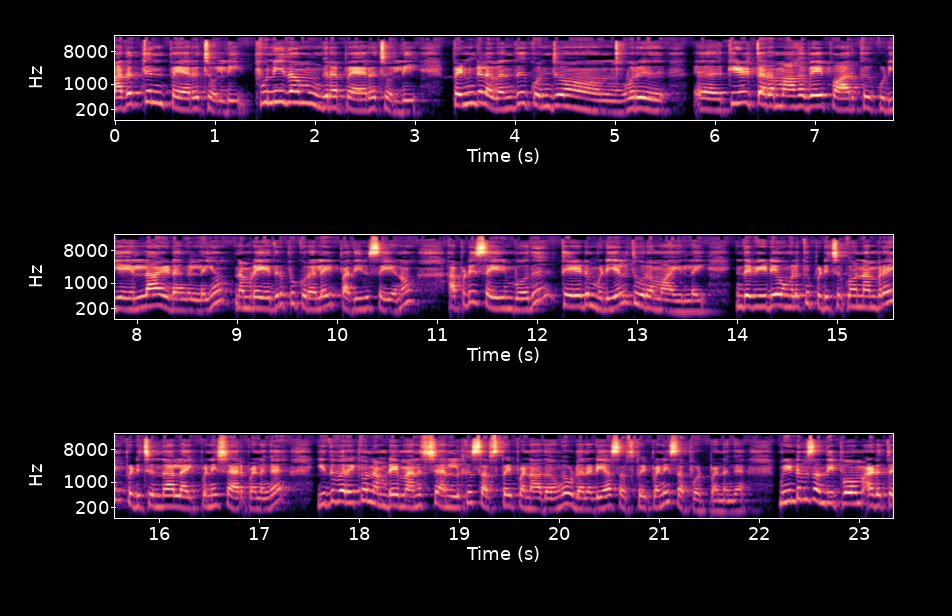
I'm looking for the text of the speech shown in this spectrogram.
மதத்தின் பெயரை சொல்லி புனிதம்ங்கிற பெயரை சொல்லி பெண்களை வந்து கொஞ்சம் ஒரு கீழ்த்தரமாகவே பார்க்கக்கூடிய எல்லா இடங்கள்லையும் நம்முடைய எதிர்ப்பு குரலை பதிவு செய்யணும். அப்படி செய்யும்போது தேடும் விடியல் தூரமாயில்லை. இந்த வீடியோ உங்களுக்கு பிடிச்சிருக்கோம் நம்புறேன். பிடிச்சிருந்தா லைக் பண்ணி ஷேர் பண்ணுங்கள் இது வரைக்கும் நம்முடைய மனசு சேனலுக்கு சப்ஸ்கிரைப் பண்ணாதவங்க உடனடியாக சப்ஸ்கிரைப் பண்ணி சப்போர்ட் பண்ணுங்க. மீண்டும் சந்திப்போம் அடுத்த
